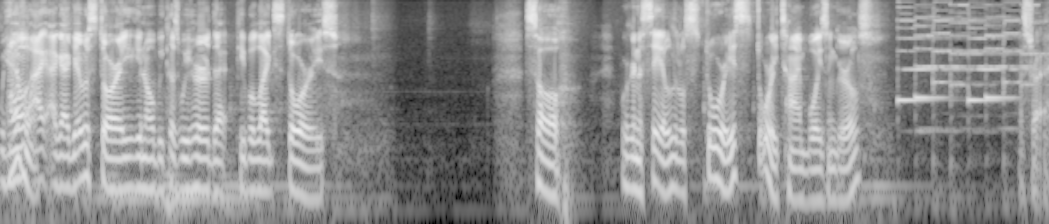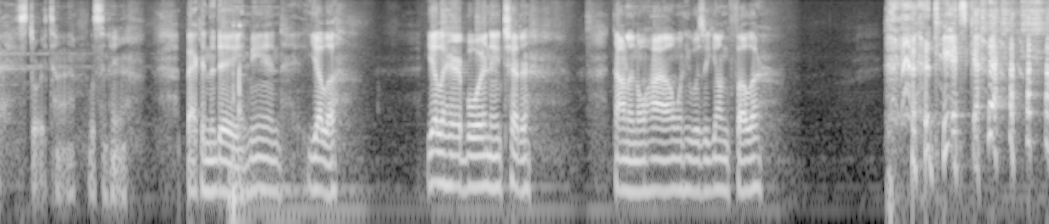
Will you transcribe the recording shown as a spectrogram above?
we have Well, one. I, I gotta give a story, you know, because we heard that people like stories. So we're gonna say a little story. It's story time, boys and girls. That's right, story time. Listen here. Back in the day, me and Yella, yellow hair boy named Cheddar, down in Ohio when he was a young guy.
